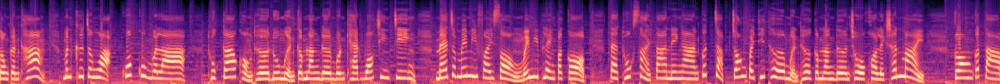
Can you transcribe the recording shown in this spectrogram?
ตรงกันข้าม มันคือจังหวะควบคุมเวลา ทุกก้าวของเธอดูเหมือนกำลังเดินบนแคทวอล์กจริง ๆ แม้จะไม่มีไฟส่อง ไม่มีเพลงประกอบ แต่ทุกสายตาในงานก็จับจ้องไปที่เธอเหมือนเธอกำลังเดินโชว์คอลเลกชันใหม่ กล้องก็ตาม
